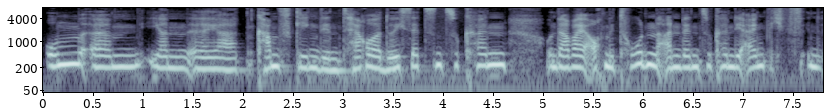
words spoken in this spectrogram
um ähm, ihren äh, ja, Kampf gegen den Terror durchsetzen zu können und dabei auch Methoden anwenden zu können, die eigentlich in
